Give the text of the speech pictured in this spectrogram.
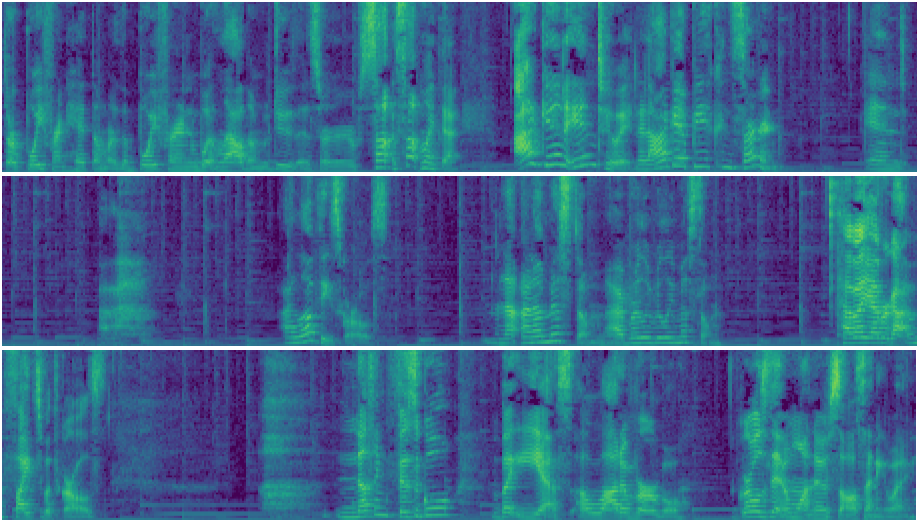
their boyfriend hit them or the boyfriend wouldn't allow them to do this or some, something like that i get into it and i get be concerned. And uh, i love these girls. And I, and I missed them. I really really miss them have i ever gotten fights with girls nothing physical but yes a lot of verbal girls didn't want no sauce anyway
